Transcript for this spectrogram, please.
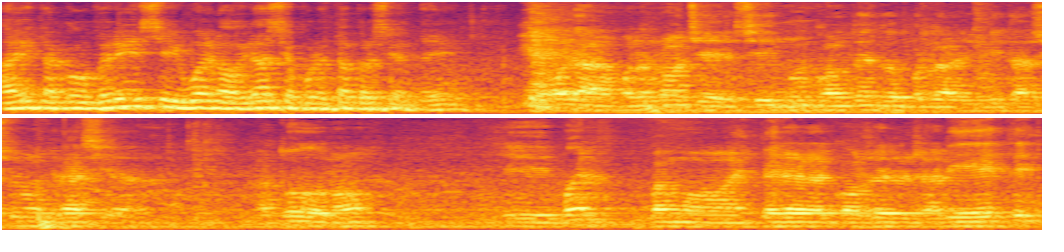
a esta conferencia y bueno, gracias por estar presente. ¿eh? Hola, buenas noches. Sí, muy contento por la invitación. Gracias a todos, ¿no? Eh, bueno, vamos a esperar a correr el rally este,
